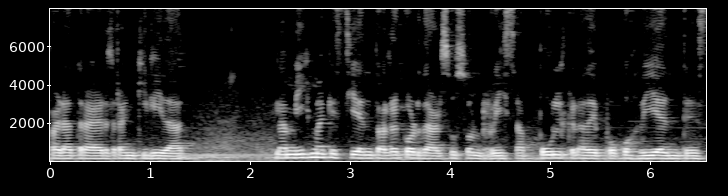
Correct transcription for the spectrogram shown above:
para traer tranquilidad la misma que siento al recordar su sonrisa pulcra de pocos dientes,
